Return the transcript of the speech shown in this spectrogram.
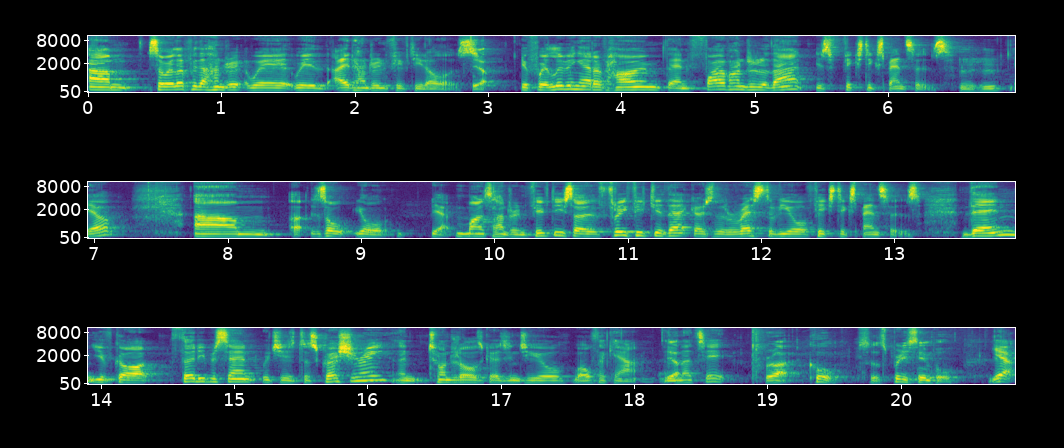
Um, so we're left with hundred. We're with eight hundred and fifty dollars. Yep. If we're living out of home, then 500 of that is fixed expenses. Mm-hmm. Yep. Um, uh, so you're yeah minus 150. So 350 of that goes to the rest of your fixed expenses. Then you've got 30% which is discretionary, and $200 goes into your wealth account, and Yep. that's it. Right, cool. So it's pretty simple. Yeah.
